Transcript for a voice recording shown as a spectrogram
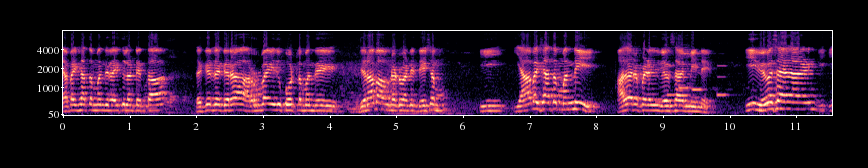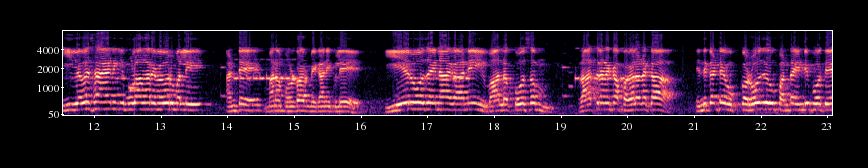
యాభై శాతం మంది రైతులు అంటే ఎంత? దగ్గర దగ్గర అరవై ఐదు కోట్ల మంది జనాభా ఉన్నటువంటి దేశం ఈ యాభై శాతం మంది ఆధారపడేది వ్యవసాయం మీదే. ఈ వ్యవసాయానికి ఈ వ్యవసాయానికి మూలాధారం ఎవరు మళ్ళీ? అంటే మన మోటార్ మెకానికులే. ఏ రోజైనా కానీ వాళ్ళ కోసం రాత్రనక పగలనక ఎందుకంటే ఒక్కరోజు పంట ఎండిపోతే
